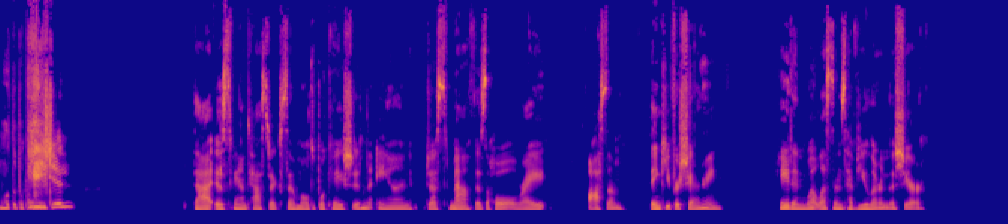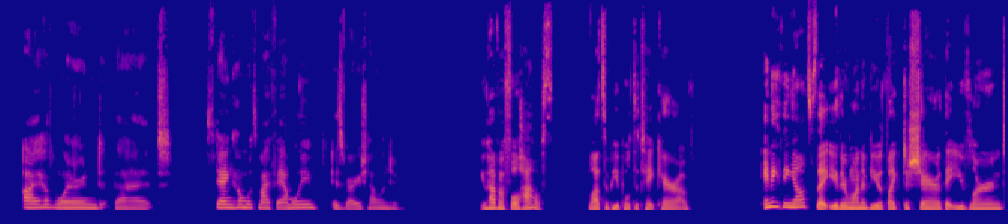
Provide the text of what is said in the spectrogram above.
multiplication. That is fantastic. So, multiplication and just math as a whole, right? Awesome. Thank you for sharing. Hayden, what lessons have you learned this year? I have learned that staying home with my family is very challenging. You have a full house, lots of people to take care of. Anything else that either one of you would like to share that you've learned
